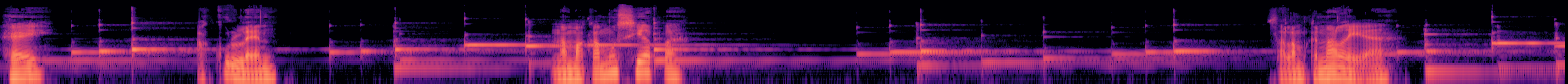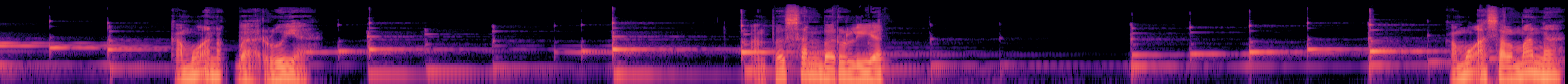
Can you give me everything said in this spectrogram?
Hei, aku Len. Nama kamu siapa? Salam kenal ya. Kamu anak baru ya? Pantesan baru lihat. Kamu asal mana?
